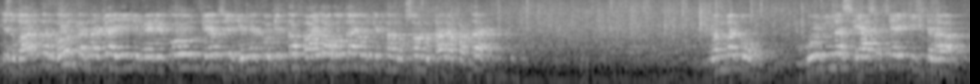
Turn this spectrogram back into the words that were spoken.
اس بات پر غور کرنا چاہیے کہ میرے قول فعل سے جمعیت کو کتنا فائدہ ہوتا ہے اور کتنا نقصان اٹھانا پڑتا ہے۔ نمبر دو، موجودہ سیاست سے اجتناب۔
